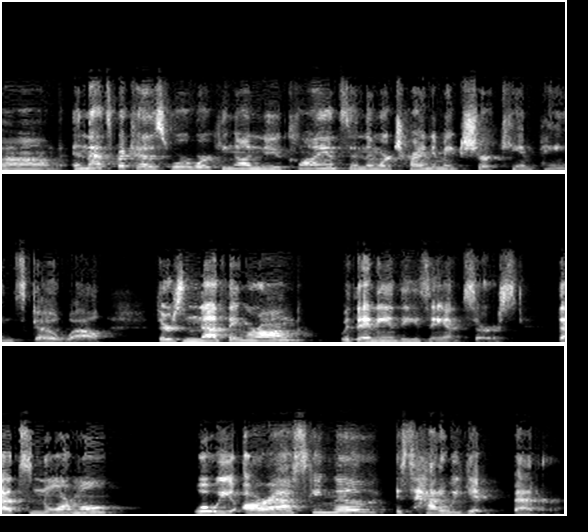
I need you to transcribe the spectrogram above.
Um, and that's because we're working on new clients and then we're trying to make sure campaigns go well. There's nothing wrong with any of these answers. That's normal. What we are asking though is how do we get better?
